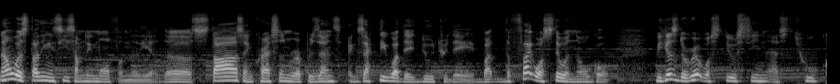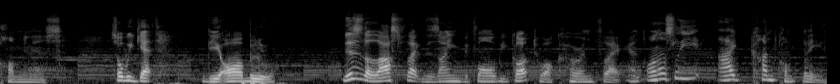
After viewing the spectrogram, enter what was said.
Now we're starting to see something more familiar. The stars and crescent represents exactly what they do today, but the flag was still a no-go, because the red was still seen as too communist. So we get the all blue. This is the last flag designed before we got to our current flag, and honestly, I can't complain.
